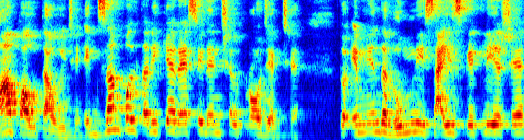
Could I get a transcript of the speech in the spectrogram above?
માપ આવતા હોય છે એક્ઝામ્પલ તરીકે રેસિડેન્શિયલ પ્રોજેક્ટ છે, તો એમની અંદર રૂમની સાઇઝ કેટલી હશે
